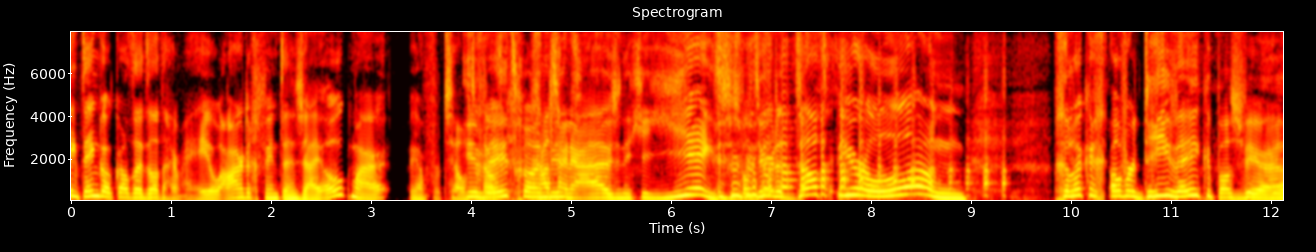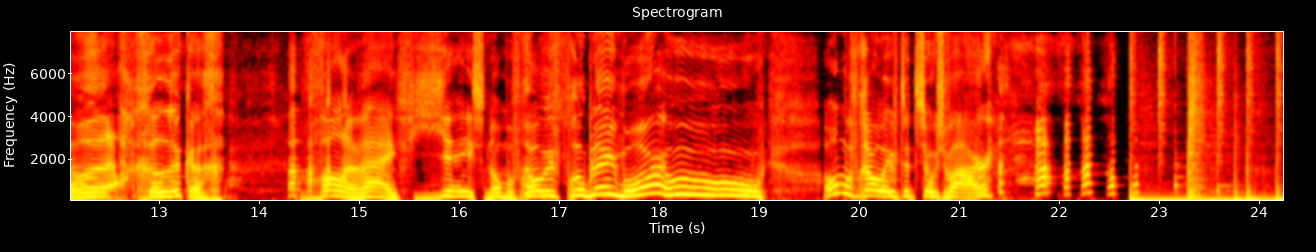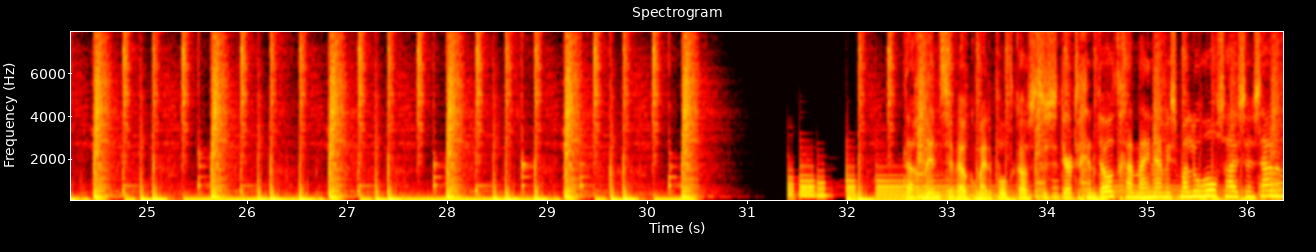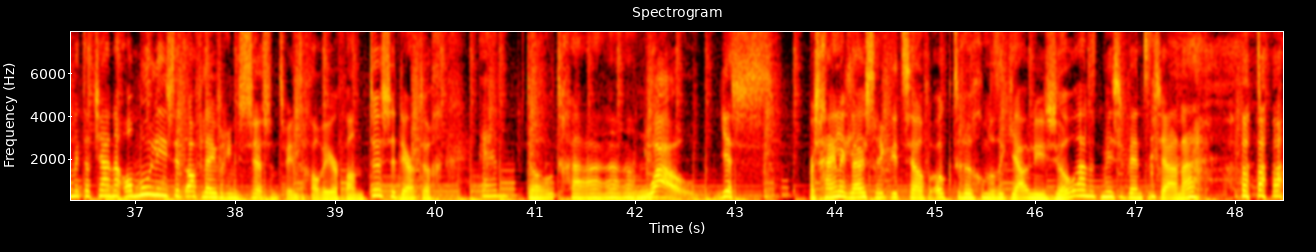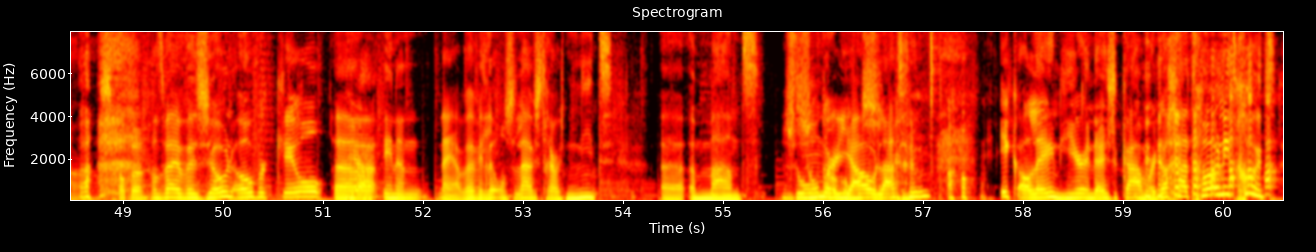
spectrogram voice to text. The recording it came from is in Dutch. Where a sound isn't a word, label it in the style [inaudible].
Ik denk ook altijd dat hij mij heel aardig vindt en zij ook. Maar ja, voor hetzelfde Je geld weet gewoon gaat zij naar huis en denk je... Jezus, wat duurde [laughs] dat uur lang? Gelukkig over drie weken pas weer. Gelukkig. Wat een wijf. Jezus, nou mevrouw heeft problemen hoor. Oeh. Oh, mevrouw heeft het zo zwaar. [laughs] Dag mensen, welkom bij de podcast Tussen 30 en Doodgaan. Mijn naam is Malou Holshuis en samen met Tatjana Almouli is dit aflevering 26 alweer van Tussen 30 en Doodgaan. Wauw. Yes. Waarschijnlijk luister ik dit zelf ook terug omdat ik jou nu zo aan het missen ben, Tatjana. [laughs] [laughs] Schattig. Want wij hebben zo'n overkill eh, Ja. in een... Nou ja, wij willen onze luisteraars niet eh, een maand zonder, Zonder jou ons. laten doen. [laughs] Oh. Ik alleen hier in deze kamer. Dat gaat gewoon niet goed.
